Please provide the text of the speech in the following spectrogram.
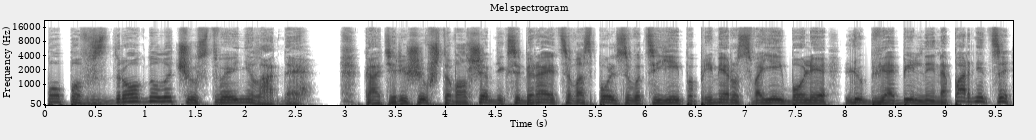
Попа вздрогнула, чувствуя неладное. Катя, решив, что волшебник собирается воспользоваться ей по примеру своей более любвеобильной напарницы,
